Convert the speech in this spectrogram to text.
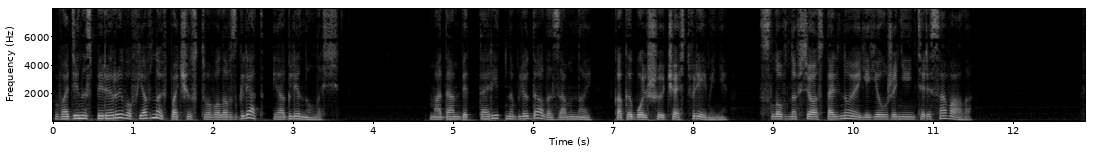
В один из перерывов я вновь почувствовала взгляд и оглянулась. Мадам Бетторит наблюдала за мной, как и большую часть времени, словно все остальное ее уже не интересовало. В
